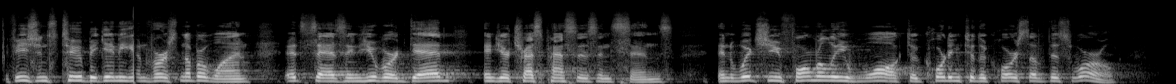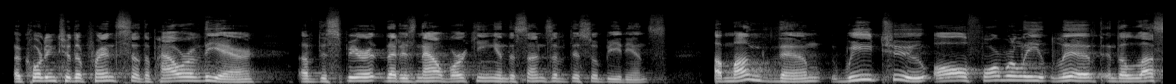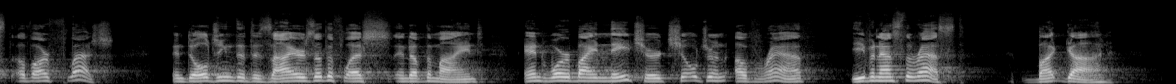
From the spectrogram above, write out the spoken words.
Ephesians 2, beginning in verse number 1, it says, And you were dead in your trespasses and sins, in which you formerly walked according to the course of this world, according to the prince of the power of the air, of the spirit that is now working in the sons of disobedience among them, we too all formerly lived in the lust of our flesh, indulging the desires of the flesh and of the mind, and were by nature children of wrath, even as the rest. But God,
